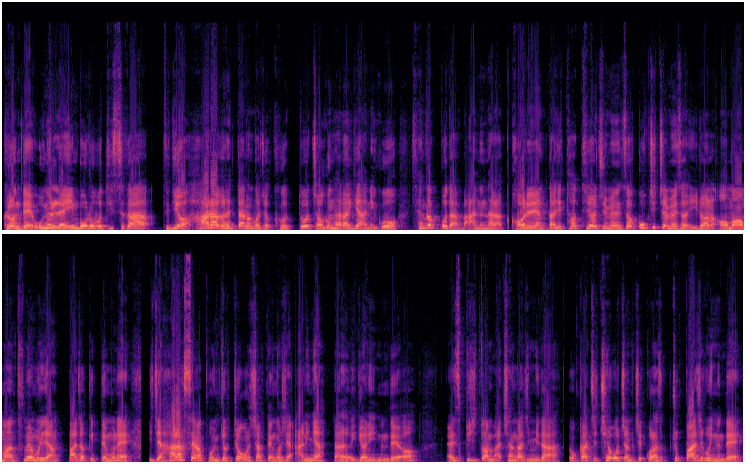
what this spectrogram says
그런데 오늘 레인보우 로보틱스가 드디어 하락을 했다는 거죠. 그것도 적은 하락이 아니고 생각보다 많은 하락, 거래량까지 터트려주면서 꼭지점에서 이런 어마어마한 투매 물량 빠졌기 때문에 이제 하락세가 본격적으로 시작된 것이 아니냐라는 의견이 있는데요. SPG 또한 마찬가지입니다. 똑같이 최고점 찍고 나서 쭉 빠지고 있는데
